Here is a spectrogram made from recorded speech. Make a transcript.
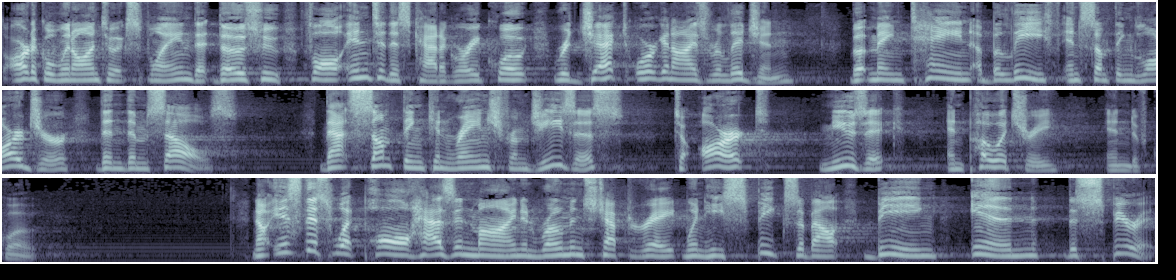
The article went on to explain that those who fall into this category, quote, reject organized religion but maintain a belief in something larger than themselves. That something can range from Jesus to art, music, and poetry. End of quote. Now, is this what Paul has in mind in Romans chapter 8 when he speaks about being in the Spirit?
